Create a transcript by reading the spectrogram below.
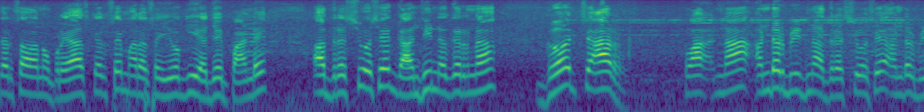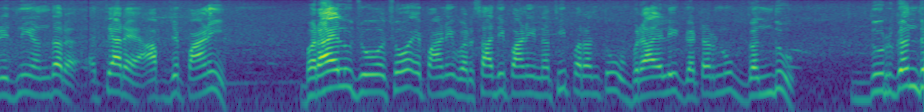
દર્શાવવાનો પ્રયાસ કરશે મારા સહયોગી અજય પાંડે. આ દ્રશ્યો છે ગાંધીનગરના ઘ ચાર ના અંડરબ્રિજના દ્રશ્યો છે. અંડરબ્રિજની અંદર અત્યારે આપ જે પાણી ભરાયેલું જુઓ છો, એ પાણી વરસાદી પાણી નથી, પરંતુ ઉભરાયેલી ગટરનું ગંદુ દુર્ગંધ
